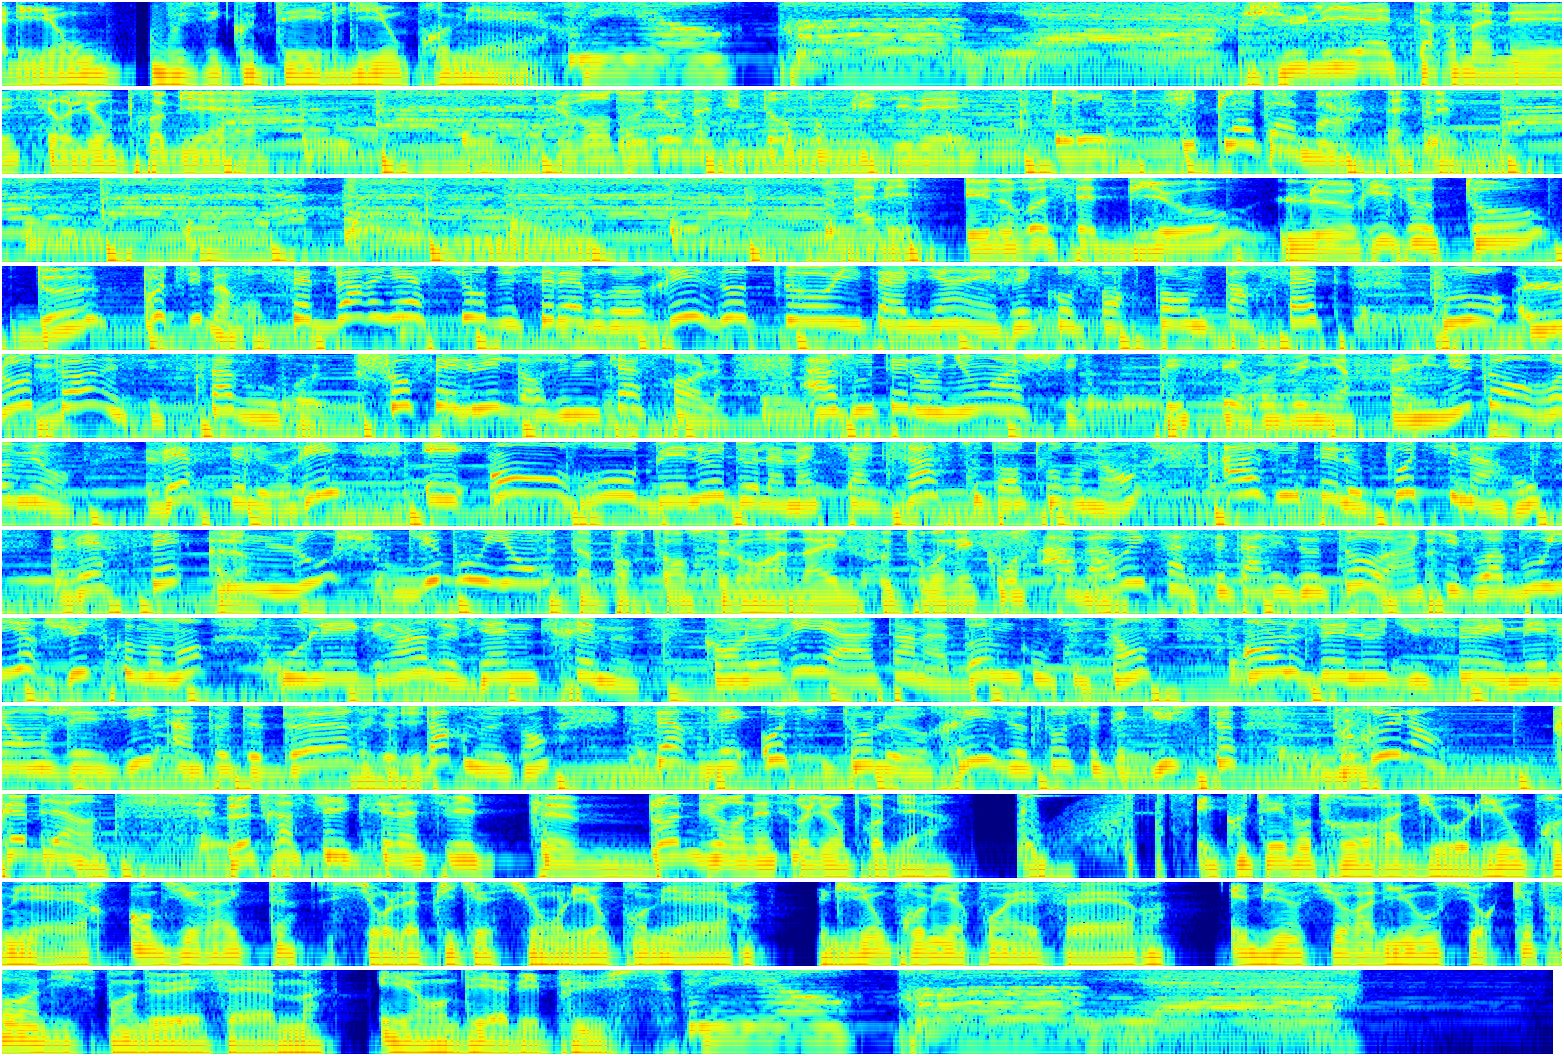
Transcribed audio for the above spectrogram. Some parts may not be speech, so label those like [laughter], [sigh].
À Lyon, vous écoutez Lyon Première. Juliette Armanet sur Lyon Première. Le vendredi, on a du temps pour cuisiner. Les petits plats d'Anna. [laughs] [laughs] Allez, une recette bio, le risotto de potimarron. Cette variation du célèbre risotto italien est réconfortante, parfaite pour l'automne et c'est savoureux. Chauffez l'huile dans une casserole, ajoutez l'oignon haché, laissez revenir 5 minutes en remuant, versez le riz et enrobez-le de la matière grasse tout en tournant, ajoutez le potimarron, versez Alors, une louche du bouillon. C'est important selon Anna, il faut tourner constamment. Ah bah oui, ça c'est un risotto hein, qui doit bouillir jusqu'au moment où les grains deviennent crémeux. Quand le riz a atteint la bonne consistance, enlevez-le du feu et mélangez-y un peu de beurre et Oui. de parmesan. Servez aussitôt, le risotto se déguste brûlant. Très bien. Le trafic, c'est la suite. Bonne journée sur Lyon Première. Écoutez votre radio Lyon Première en direct sur l'application Lyon Première, lyonpremière.fr et bien sûr à Lyon sur 90.2 FM et en DAB+.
